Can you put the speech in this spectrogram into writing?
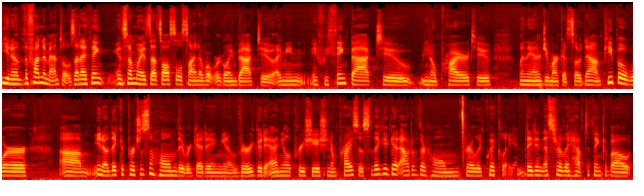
you know the fundamentals and i think in some ways that's also a sign of what we're going back to i mean if we think back to you know prior to when the energy market slowed down people were um, you know they could purchase a home they were getting you know very good annual appreciation in prices so they could get out of their home fairly quickly they didn't necessarily have to think about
